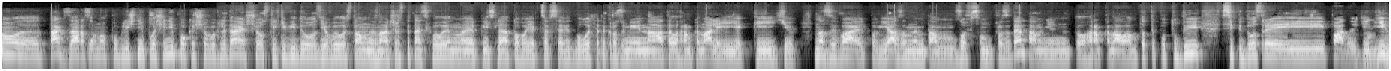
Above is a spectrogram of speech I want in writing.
Ну е, так, зараз воно в публічній площині поки що виглядає, що оскільки відео з'явилось там, не знаю, через 15 хвилин е, після того, як це все відбулося, я так розумію, на телеграм-каналі, який називають пов'язаним там з офісом президента, анонімним телеграм-каналом, то типу туди всі підозри і падають. І їх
